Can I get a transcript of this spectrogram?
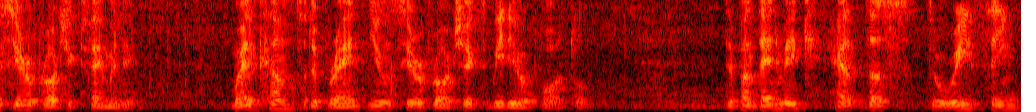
Zero Project family, welcome to the brand new Zero Project video portal. The pandemic helped us to rethink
